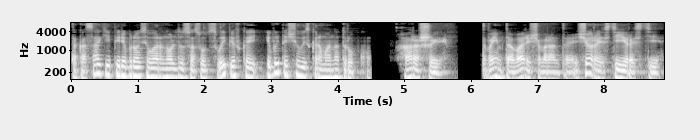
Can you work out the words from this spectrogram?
Такасаги перебросил Арнольду сосуд с выпивкой и вытащил из кармана трубку. «Хороши. Твоим товарищам, Ранта, еще расти и расти.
